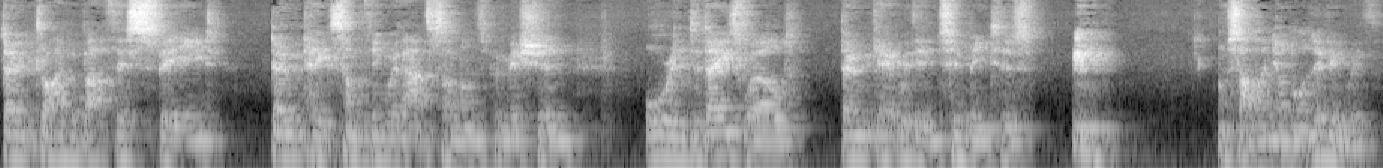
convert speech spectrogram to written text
don't drive above this speed, don't take something without someone's permission, or in today's world, don't get within two metres of someone you're not living with.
